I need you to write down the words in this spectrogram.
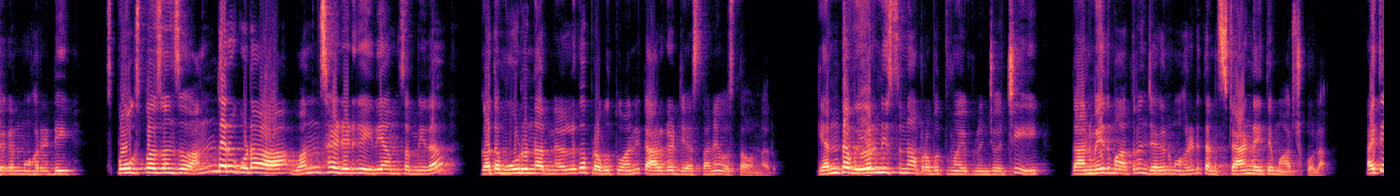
జగన్మోహన్ రెడ్డి స్పోక్స్ పర్సన్స్ అందరూ కూడా వన్ సైడెడ్గా ఇదే అంశం మీద గత మూడున్నర నెలలుగా ప్రభుత్వాన్ని టార్గెట్ చేస్తానే వస్తూ ఉన్నారు. ఎంత వివరణిస్తున్నా ప్రభుత్వం వైపు నుంచి వచ్చి దాని మీద మాత్రం జగన్మోహన్ రెడ్డి తన స్టాండ్ అయితే మార్చుకోలే అయితే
